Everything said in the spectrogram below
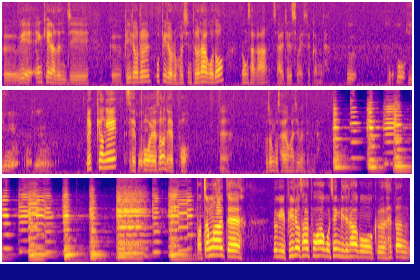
그 위에 NK라든지 그 비료를 우비료를 훨씬 덜하고도 농사가 잘 될 수가 있을 겁니다. 그 세포 기준이 어떻게 되는 겁니까? 100평에 세포에서 네포 네. 그 정도 사용하시면 됩니다. 바짝만 할 때 여기 비료 살포하고 쟁기질하고 그 했던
